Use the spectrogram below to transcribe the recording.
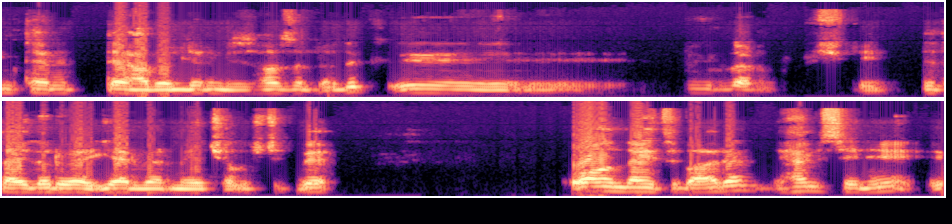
internette haberlerimizi hazırladık. E, duyuruların işte, detayları ve yer vermeye çalıştık ve o andan itibaren hem seni e,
